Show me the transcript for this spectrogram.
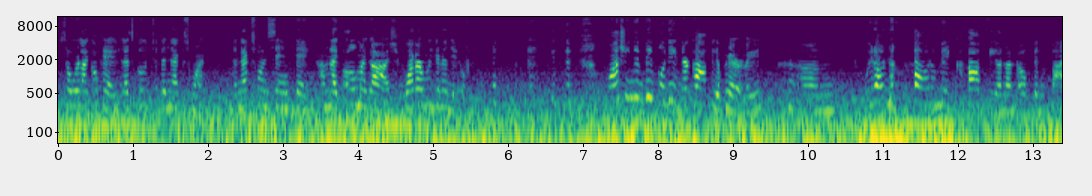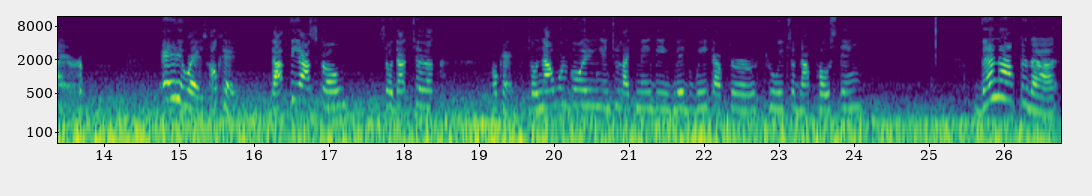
so we're like, okay, let's go to the next one. The next one, same thing. I'm like, oh my gosh, what are we gonna do? Washington people need their coffee apparently. Um, we don't know how to make coffee on an open fire. Anyways, okay, that fiasco. So that took, okay, so now we're going into like maybe midweek after two weeks of not posting. Then after that,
